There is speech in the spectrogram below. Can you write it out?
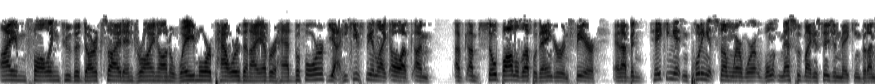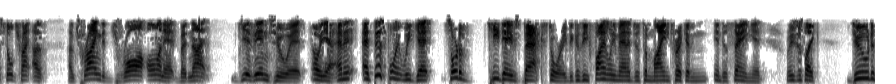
I'm falling to the dark side and drawing on way more power than I ever had before. Yeah, he keeps being like, "Oh, I've, I'm I've, I'm so bottled up with anger and fear, and I've been taking it and putting it somewhere where it won't mess with my decision making, but I'm still trying. I'm, I'm trying to draw on it, but not give into it. Oh yeah, and it, at this point we get sort of Ke Daiv's backstory because he finally manages to mind trick him into saying it. Where he's just like, "Dude,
